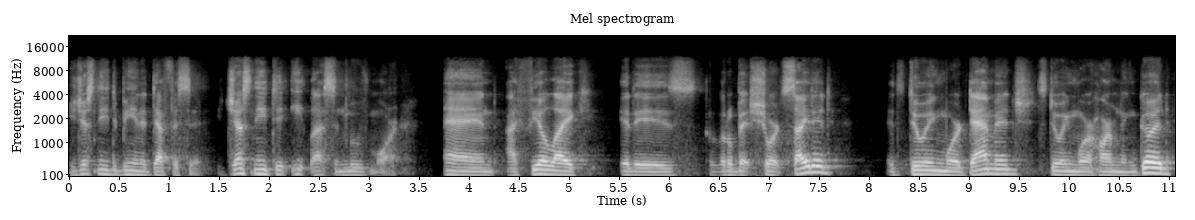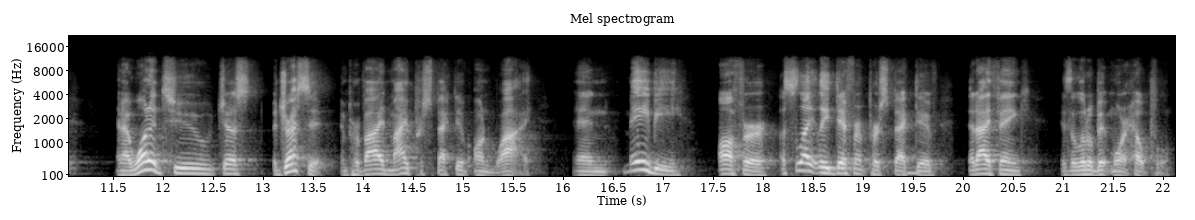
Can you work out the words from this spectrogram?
you just need to be in a deficit. You just need to eat less and move more. And I feel like it is a little bit short sighted. It's doing more damage, it's doing more harm than good. And I wanted to just address it and provide my perspective on why, and maybe offer a slightly different perspective that I think is a little bit more helpful.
